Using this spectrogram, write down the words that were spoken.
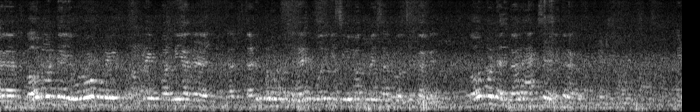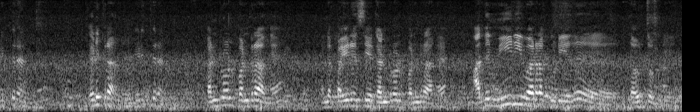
நீங்க கவர்மெண்ட்டை எவ்வளோ முறை கம்ப்ளைண்ட் பண்ணி அதை தடுக்கணும் நிறைய கோரிக்கை சினிமா துறை சார்பில் வச்சிருக்காங்க. கவர்மெண்ட் அதுக்கான ஆக்ஷன் எடுக்கிறாங்க. எடுக்கிறாங்க. எடுக்கிறாங்க. எடுக்கிறாங்க. கண்ட்ரோல் பண்ணுறாங்க அந்த பைரசியை கண்ட்ரோல் பண்ணுறாங்க அதை மீறி வரக்கூடியதை தவிர்க்க முடியாது.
